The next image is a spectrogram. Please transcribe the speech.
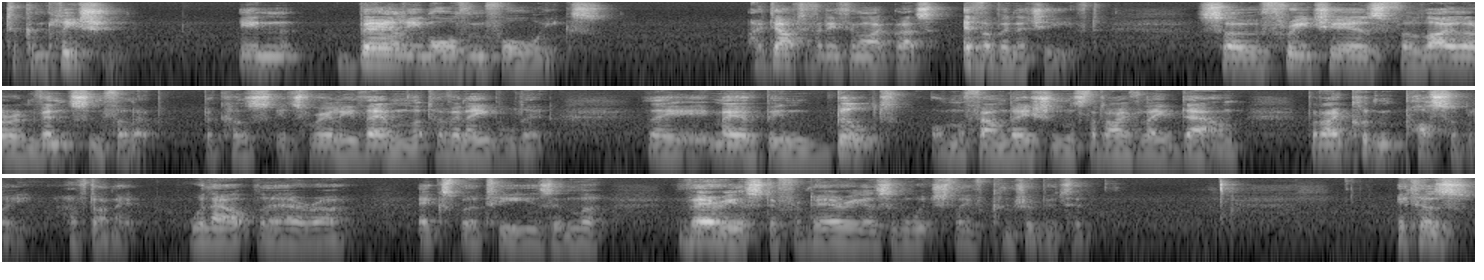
to completion in barely more than four weeks. I doubt if anything like that's ever been achieved. So three cheers for Lila and Vince and Philip because it's really them that have enabled it. They, it may have been built on the foundations that I've laid down, but I couldn't possibly have done it without their uh, expertise in the various different areas in which they've contributed. It has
